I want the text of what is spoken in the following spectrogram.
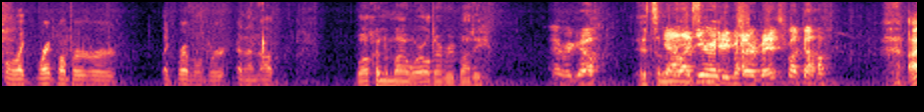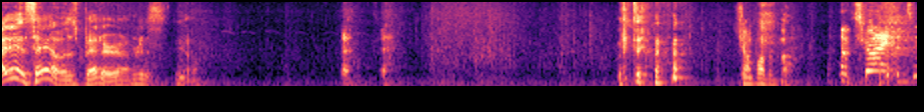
or like right bumper, or like right bumper, and then up. Welcome to my world, everybody. There we go. It's Yeah, amazing. like you're any better, bitch. Fuck off. I didn't say I was better. I'm just, you know. Jump on the boat. I'm trying to.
